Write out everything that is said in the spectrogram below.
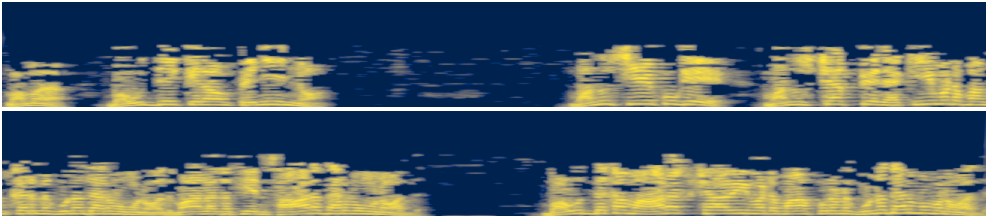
මම බෞද්ධයෙක් කියලා පෙනී ඉන්නවා. මිනිසියෙකුගේ මනුෂ්‍යත්වයේ දැකීමට මම කරන ಗುಣධර්ම මොනවද? මා ළඟ තියෙන සාර ධර්ම මොනවද? බෞද්ධකම ආරක්ෂා වීමට මා පුරන ಗುಣධර්ම මොනවද?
